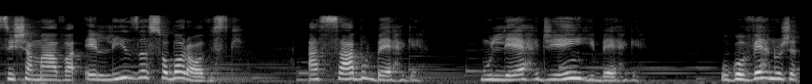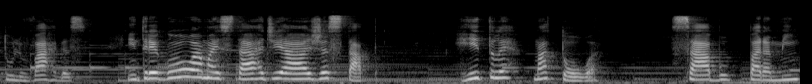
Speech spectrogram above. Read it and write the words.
se chamava Elisa Soborovski, a Sabo Berger, mulher de Henry Berger. O governo Getúlio Vargas entregou-a mais tarde à Gestapo. Hitler matou-a. Sabo, para mim,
